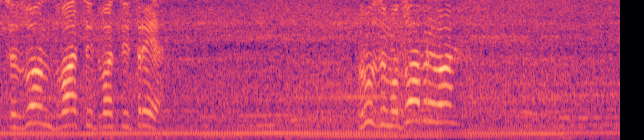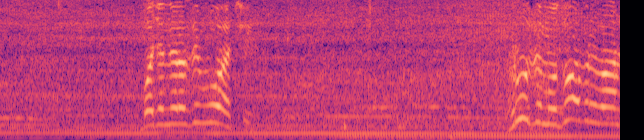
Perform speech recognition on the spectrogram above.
сезон 2023. Грузимо добрива. Бодя не разив очі. Грузимо добрива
